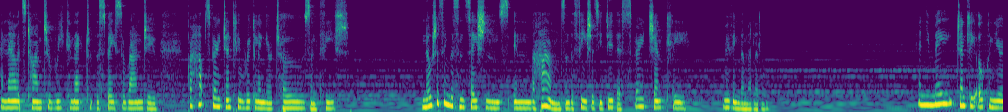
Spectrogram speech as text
And now it's time to reconnect with the space around you, perhaps very gently wriggling your toes and feet. Noticing the sensations in the hands and the feet as you do this, very gently moving them a little. And you may gently open your,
